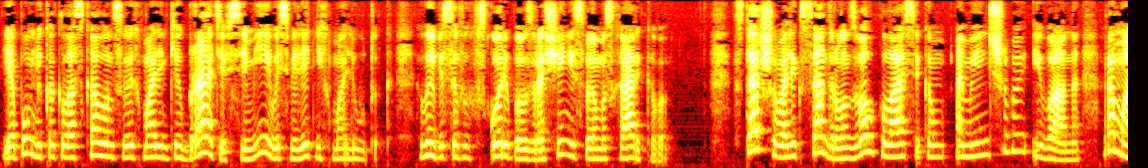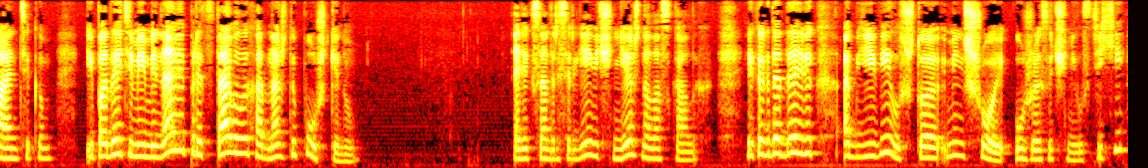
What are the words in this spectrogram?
Я помню, как ласкал он своих маленьких братьев, семи и восьмилетних малюток, выписав их вскоре по возвращении своему из Харькова. Старшего Александра он звал классиком, а меньшего — Ивана, романтиком, и под этими именами представил их однажды Пушкину. Александр Сергеевич нежно ласкал их, и когда Дельвик объявил, что Меньшой уже сочинил стихи,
